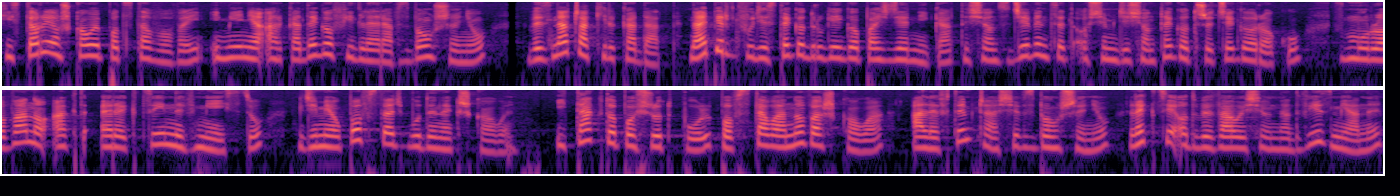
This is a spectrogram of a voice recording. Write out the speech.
Historię szkoły podstawowej imienia Arkadego Fidlera w Zbąszyniu wyznacza kilka dat. Najpierw 22 października 1983 roku wmurowano akt erekcyjny w miejscu, gdzie miał powstać budynek szkoły. I tak to pośród pól powstała nowa szkoła, ale w tym czasie w Zbąszyniu lekcje odbywały się na dwie zmiany,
